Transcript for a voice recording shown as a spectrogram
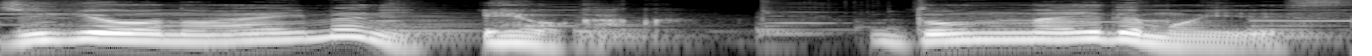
授業の合間に絵を描く。どんな絵でもいいです。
